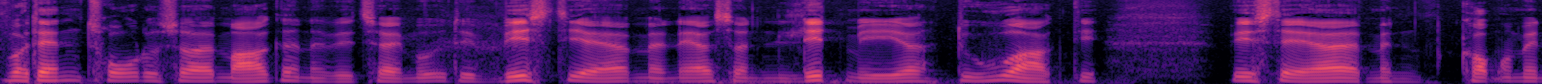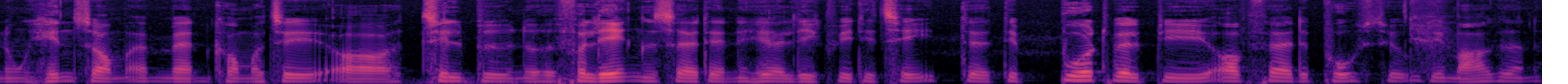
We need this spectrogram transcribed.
hvordan tror du så, at markederne vil tage imod det, hvis det er, at man er sådan lidt mere duagtig, hvis det er, at man kommer med nogle hints om, at man kommer til at tilbyde noget forlængelse af denne her likviditet. Øh, det burde vel blive opfattet positivt i markederne.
